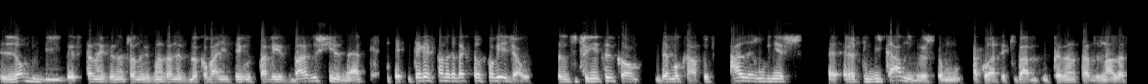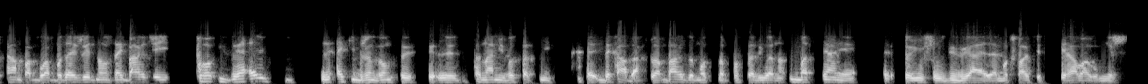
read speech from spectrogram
lobby w Stanach Zjednoczonych związane z blokowaniem tej ustawy jest bardzo silne. I tak jak pan redaktor powiedział, to dotyczy nie tylko demokratów, ale również e, republikanów. Zresztą akurat ekipa prezydenta Donalda Trumpa była bodajże jedną z najbardziej proizraelskich ekip rządzących e, Stanami w ostatnich e, dekadach, która bardzo mocno postawiła na umacnianie sojuszu z Izraelem, otwarcie wspierała również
